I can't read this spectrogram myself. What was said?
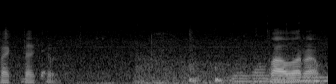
backpack power up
